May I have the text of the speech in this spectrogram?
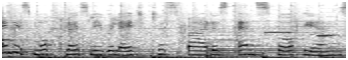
and is more closely related to spiders and scorpions.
